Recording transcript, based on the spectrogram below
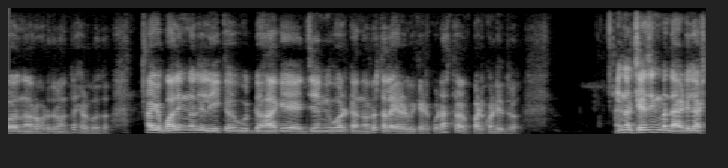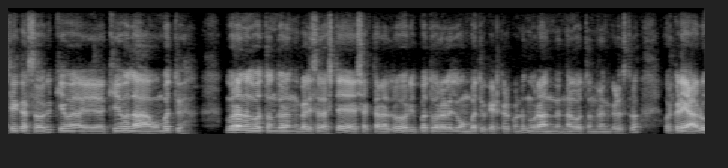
ಓವನ್ ಅವರು ಹೊಡೆದ್ರು ಅಂತ ಹೇಳ್ಬೋದು. ಹಾಗೆ ಬಾಲಿಂಗ್ನಲ್ಲಿ ಲೀಕ್ ವುಡ್ ಹಾಗೆ ಜೇಮಿ ಓರ್ಟನ್ ಅವರು ತಲಾ ಎರಡು ವಿಕೆಟ್ ಕೂಡ ಪಡ್ಕೊಂಡಿದ್ರು. ಇನ್ನು ಚೇಸಿಂಗ್ ಬಂದ ಅಡಿಲಾ ಸ್ಟೇಕರ್ಸ್ ಅವರು ಕೇವಲ ಕೇವಲ ಒಂಬತ್ತು ನೂರ ನಲವತ್ತೊಂದು ರನ್ ಗಳಿಸಲಷ್ಟೇ ಶಕ್ತರಾದರು. ಅವರು ಇಪ್ಪತ್ತು ಓವರ್ಗಳಲ್ಲಿ ಒಂಬತ್ತು ವಿಕೆಟ್ ಕಳ್ಕೊಂಡು ನೂರ ನಲವತ್ತೊಂದು ರನ್ ಗಳಿಸಿದ್ರು. ಅವ್ರ ಕಡೆ ಯಾರೂ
